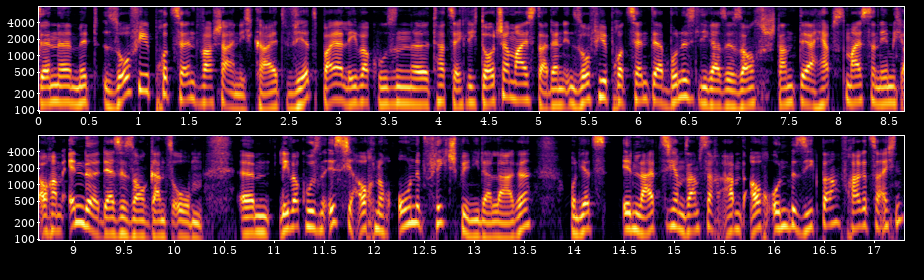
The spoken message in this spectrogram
Denn äh, mit so viel Prozent Wahrscheinlichkeit wird Bayer Leverkusen tatsächlich deutscher Meister. Denn in so viel Prozent der Bundesliga Bundesliga-Saison stand der Herbstmeister nämlich auch am Ende der Saison ganz oben. Ähm, Leverkusen ist ja auch noch ohne Pflichtspielniederlage und jetzt in Leipzig am Samstagabend auch unbesiegbar? Fragezeichen?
